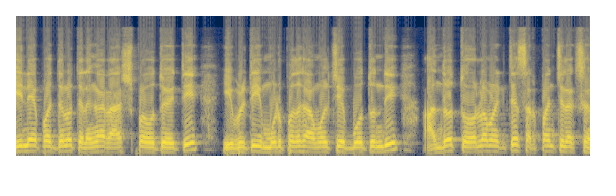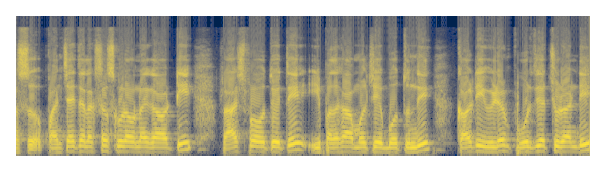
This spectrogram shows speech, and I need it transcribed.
ఈ నేపథ్యంలో తెలంగాణ రాష్ట్ర ప్రభుత్వం అయితే ఇప్పుడైతే ఈ మూడు పథకాలు అమలు చేయబోతుంది. అందులో త్వరలో మనకైతే సర్పంచ్ ఎలక్షన్స్ పంచాయతీ ఎలక్షన్స్ కూడా ఉన్నాయి కాబట్టి రాష్ట్ర ప్రభుత్వం అయితే ఈ పథకం అమలు చేయబోతుంది. కాబట్టి ఈ వీడియోని పూర్తిగా చూడండి.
